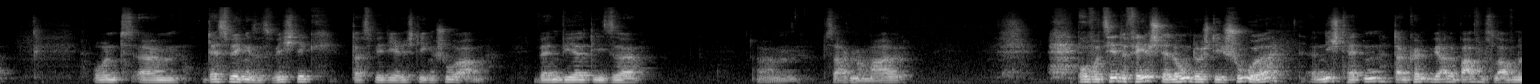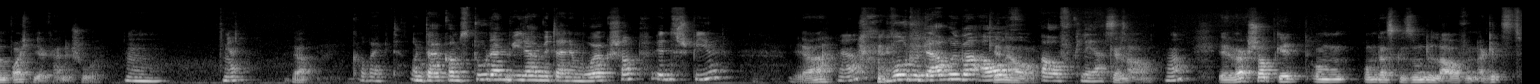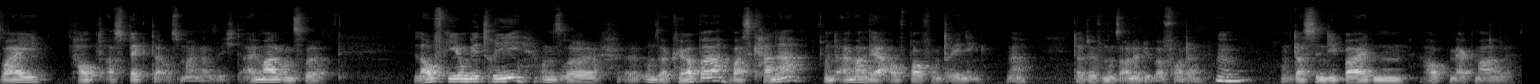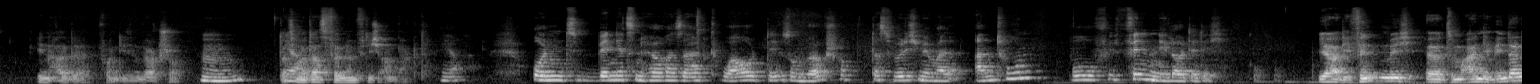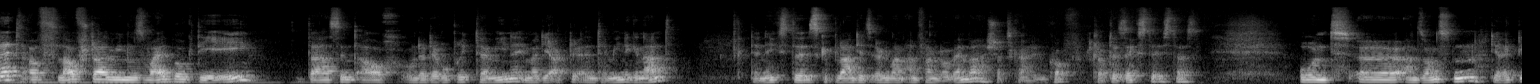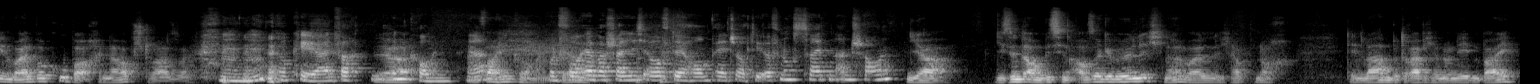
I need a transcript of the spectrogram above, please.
Und ähm, deswegen ist es wichtig, dass wir die richtigen Schuhe haben. Wenn wir diese, ähm, sagen wir mal, provozierte Fehlstellung durch die Schuhe nicht hätten, dann könnten wir alle barfuß laufen, dann bräuchten wir keine Schuhe. Ja, Ja. korrekt. Und da kommst du dann wieder mit deinem Workshop ins Spiel? Ja. ja, wo du darüber auch Genau. aufklärst. Genau. Ja? Der Workshop geht um, um das gesunde Laufen. Da gibt es zwei Hauptaspekte aus meiner Sicht. Einmal unsere Laufgeometrie, unsere, äh, unser Körper, was kann er, und einmal der Aufbau vom Training. Ne? Da dürfen wir uns auch nicht überfordern. Und das sind die beiden Hauptmerkmale, Inhalte von diesem Workshop. Dass Ja. man das vernünftig anpackt. Ja. Und wenn jetzt ein Hörer sagt, wow, so ein Workshop, das würde ich mir mal antun, wo finden die Leute dich? Ja, die finden mich äh, zum einen im Internet auf laufstall-weilburg.de. Da sind auch unter der Rubrik Termine immer die aktuellen Termine genannt. Der nächste ist geplant jetzt irgendwann Anfang November. Ich habe es gar nicht im Kopf. Ich glaube, der sechste ist das. Und äh, ansonsten direkt in Weilburg-Kubach in der Hauptstraße. Okay, einfach Ja, hinkommen. Ja? Einfach hinkommen. Und ja. vorher wahrscheinlich auf der Homepage auch die Öffnungszeiten anschauen. Ja, die sind auch ein bisschen außergewöhnlich, ne, weil ich habe noch, den Laden betreibe ich ja nur nebenbei.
